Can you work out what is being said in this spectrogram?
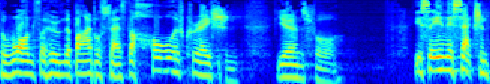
The one for whom the Bible says the whole of creation yearns for. You see, in this section,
